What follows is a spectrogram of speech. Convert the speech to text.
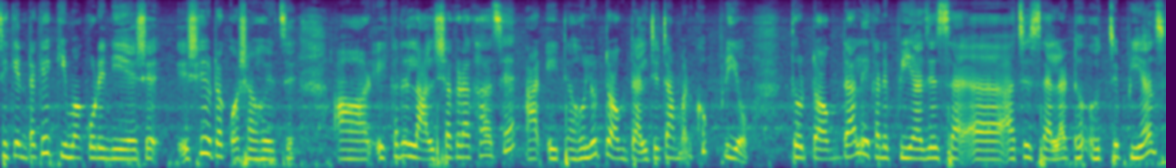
চিকেনটাকে কিমা করে নিয়ে এসে এসে ওটা কষা হয়েছে। আর এখানে লাল শাক রাখা আছে, আর এটা হলো টক ডাল, যেটা আমার খুব প্রিয়। তো টক ডাল, এখানে পেঁয়াজের আছে স্যালাড হচ্ছে পেঁয়াজ,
